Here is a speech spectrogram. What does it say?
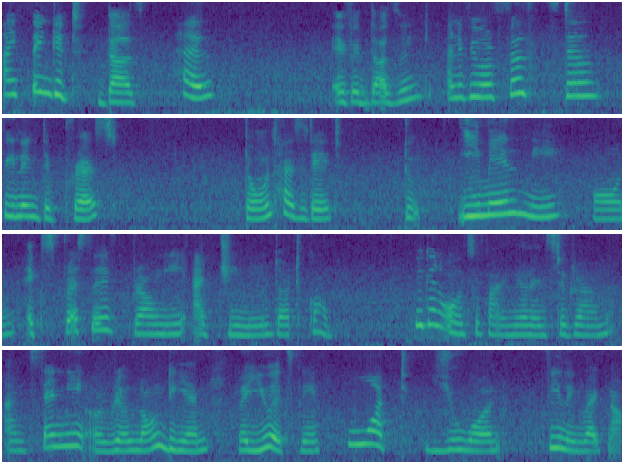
I think it does help. If it doesn't, and if you are still feeling depressed, don't hesitate to email me on expressivebrownie at gmail.com. You can also find me on Instagram and send me a real long DM where you explain what you are feeling right now.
